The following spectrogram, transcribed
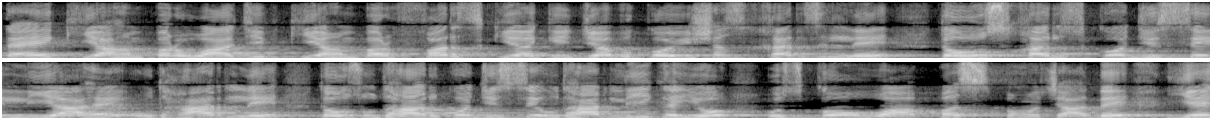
طے کیا، ہم پر واجب کیا، ہم پر فرض کیا کہ جب کوئی شخص قرض لے تو اس قرض کو جس سے لیا ہے ادھار لے، تو اس ادھار کو جس سے ادھار لی گئی ہو، اس کو واپس پہنچا دے۔ یہ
